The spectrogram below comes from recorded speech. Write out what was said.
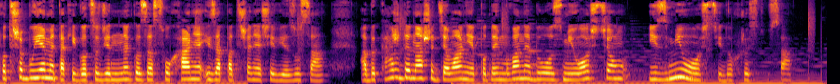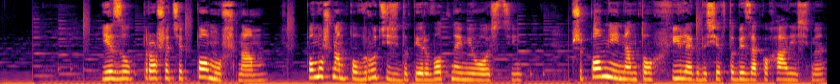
Potrzebujemy takiego codziennego zasłuchania i zapatrzenia się w Jezusa, aby każde nasze działanie podejmowane było z miłością i z miłości do Chrystusa. Jezu, proszę Cię, pomóż nam, pomóż nam powrócić do pierwotnej miłości Przypomnij nam tą chwilę, gdy się w Tobie zakochaliśmy.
